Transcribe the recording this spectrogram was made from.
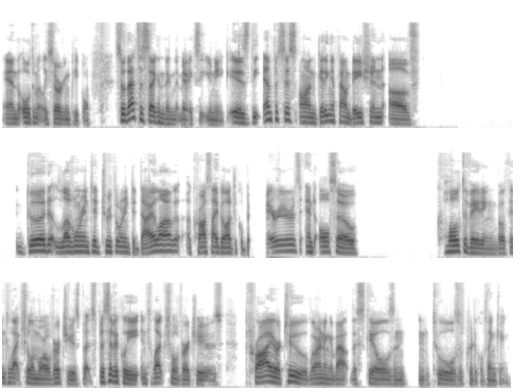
and ultimately serving people. So that's the second thing that makes it unique is the emphasis on getting a foundation of good love-oriented truth-oriented dialogue across ideological barriers and also cultivating both intellectual and moral virtues, but specifically intellectual virtues prior to learning about the skills and, and tools of critical thinking.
